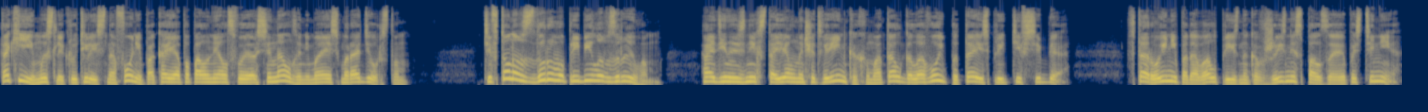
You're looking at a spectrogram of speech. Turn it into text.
Такие мысли крутились на фоне, пока я пополнял свой арсенал, занимаясь мародерством. Тевтонов здорово прибило взрывом, один из них стоял на четвереньках и мотал головой, пытаясь прийти в себя. Второй не подавал признаков жизни, сползая по стене.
